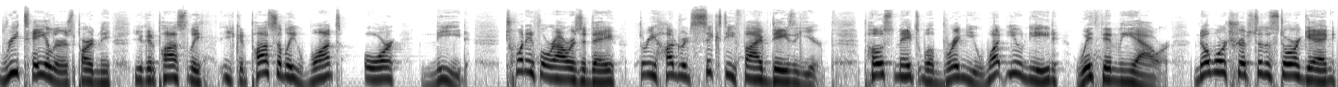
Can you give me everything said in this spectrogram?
retailers, pardon me, you could possibly you could possibly want or need. 24 hours a day, 365 days a year. Postmates will bring you what you need within the hour. No more trips to the store, gang.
